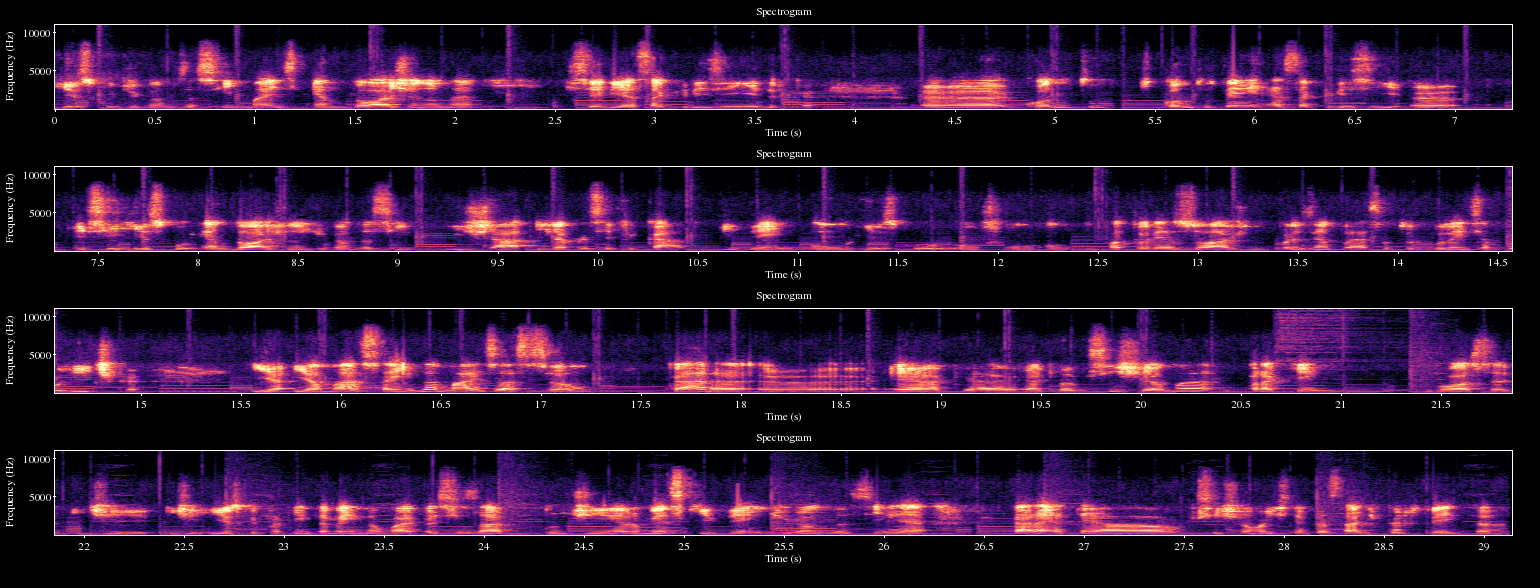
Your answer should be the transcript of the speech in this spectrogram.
risco, digamos assim, mais endógeno, né? Que seria essa crise hídrica. Uh, quando, tu, quando tu tem essa crise, uh, esse risco endógeno, digamos assim, já, já precificado, e vem um risco, um, um, um fator exógeno, por exemplo, essa turbulência política, e, e amassa ainda mais a ação, cara, uh, é, é aquilo que se chama, para quem gosta de, de risco e para quem também não vai precisar do dinheiro mês que vem, digamos assim, é, cara, é até o que se chama de tempestade perfeita. Né?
